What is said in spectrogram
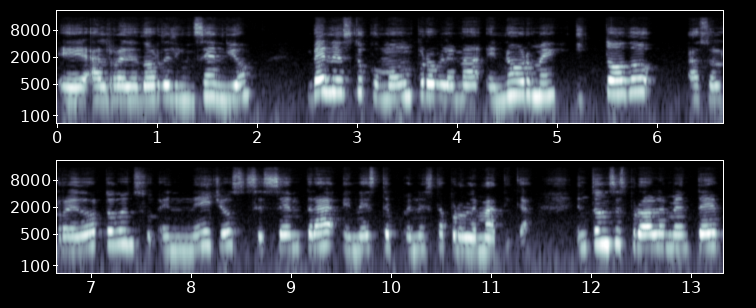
eh, alrededor del incendio, ven esto como un problema enorme y todo a su alrededor, todo en, en ellos se centra en, este, en esta problemática. Entonces probablemente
